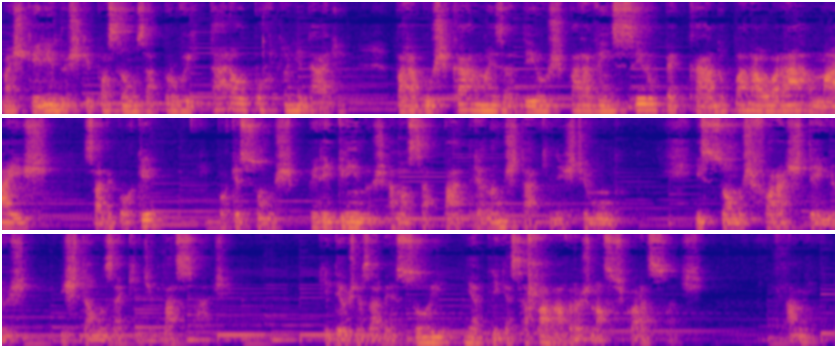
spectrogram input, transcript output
mas queridos, que possamos aproveitar a oportunidade para buscar mais a Deus, para vencer o pecado, para orar mais. Sabe por quê? Porque somos peregrinos, a nossa pátria não está aqui neste mundo. E somos forasteiros, estamos aqui de passagem. Que Deus nos abençoe e aplique essa palavra aos nossos corações. Amém.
